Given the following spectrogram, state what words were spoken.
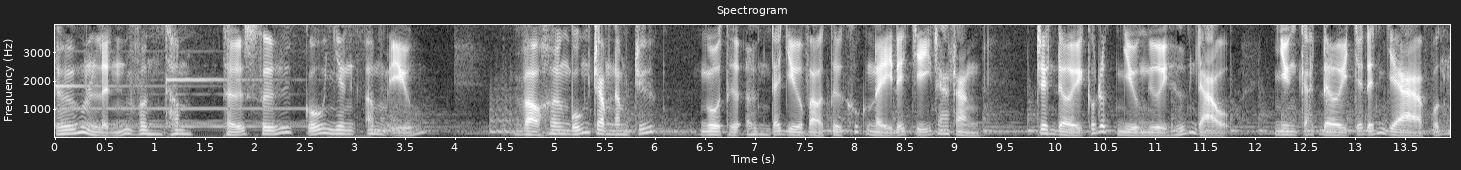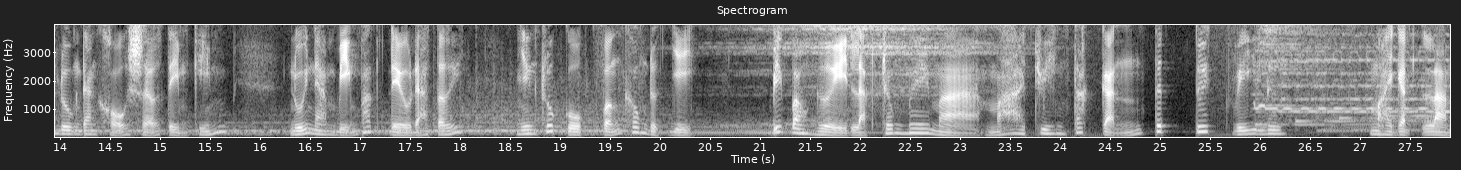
thứ lĩnh vân thâm, thử xứ cố nhân âm yểu. Vào hơn 400 năm trước, Ngô Thừa Ân đã dựa vào từ khúc này để chỉ ra rằng, trên đời có rất nhiều người hướng đạo, nhưng cả đời cho đến già vẫn luôn đang khổ sở tìm kiếm. Núi Nam biển Bắc đều đã tới, nhưng rốt cuộc vẫn không được gì. Biết bao người lạc trong mê mà ma chuyên tắc cảnh tích tuyết vi lương mài gạch làm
